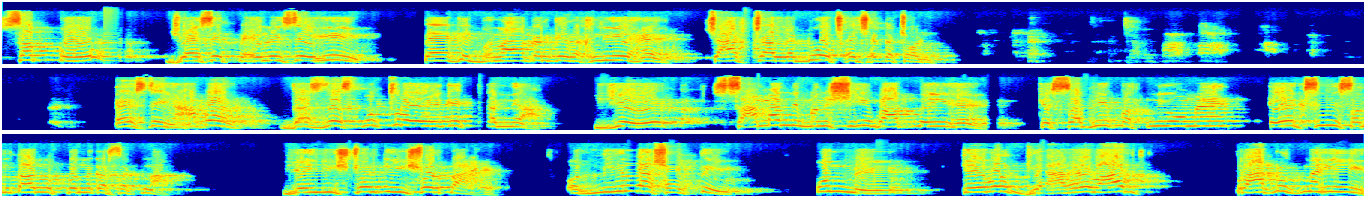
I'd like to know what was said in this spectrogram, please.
सबको जैसे पहले से ही पैकेट बना करके रख लिए हैं चार चार लड्डू और छह छह कचौड़ी। ऐसे यहाँ पर दस दस पुत्र और एक एक कन्या, ये सामान्य मनुष्य की बात नहीं है कि सभी पत्नियों में एक सी संतान उत्पन्न कर सकना। ये ईश्वर की ईश्वरता है और लीला शक्ति उनमें केवल ग्यारह बार प्राकृत नहीं,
